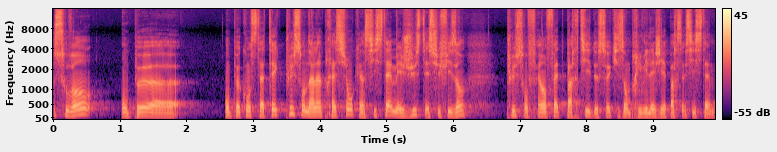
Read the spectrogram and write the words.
Souvent, euh, on peut constater que plus on a l'impression qu'un système est juste et suffisant, plus on fait en fait partie de ceux qui sont privilégiés par ce système.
